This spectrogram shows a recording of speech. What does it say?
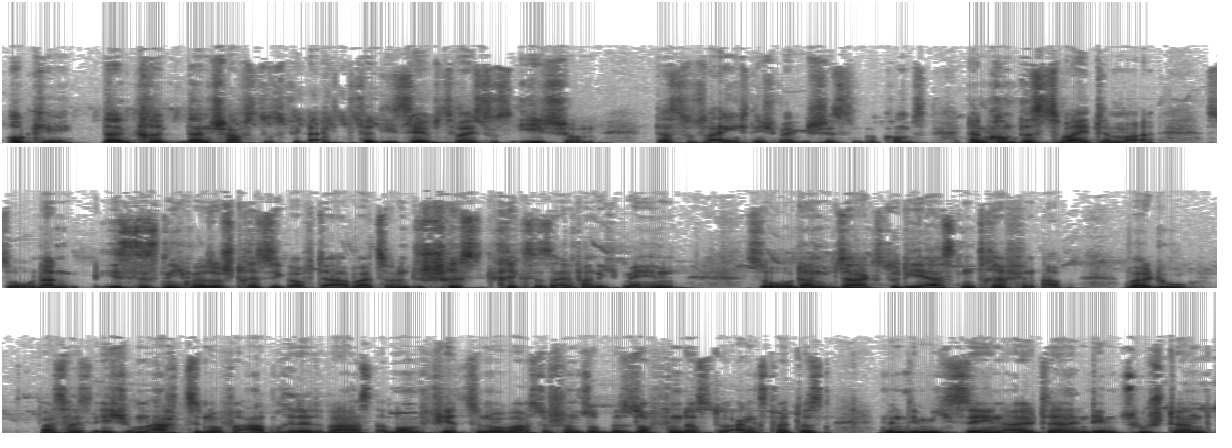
Okay, dann, dann schaffst du es vielleicht. Für dich selbst weißt du es eh schon, dass du es eigentlich nicht mehr geschissen bekommst. Dann kommt das zweite Mal. So, dann ist es nicht mehr so stressig auf der Arbeit, sondern du kriegst es einfach nicht mehr hin. So, dann sagst du die ersten Treffen ab, weil du was weiß ich, um 18 Uhr verabredet warst, aber um 14 Uhr warst du schon so besoffen, dass du Angst hattest, wenn die mich sehen, Alter, in dem Zustand,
